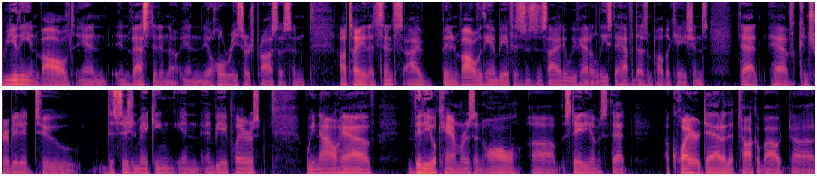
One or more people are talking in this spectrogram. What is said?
really involved and invested in the in the whole research process. And I'll tell you that since I've been involved with the NBA Physicians Society, we've had at least a half a dozen publications that have contributed to decision making in NBA players. We now have video cameras in all uh, stadiums that acquire data that talk about uh,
